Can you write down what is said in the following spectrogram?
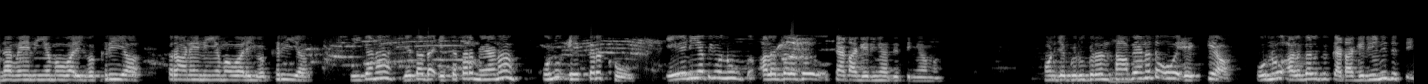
ਨਵੇਂ ਨਿਯਮ ਵਾਲੀ ਵੱਖਰੀ ਆ, ਪੁਰਾਣੇ ਨਿਯਮ ਵਾਲੀ ਵੱਖਰੀ ਆ। ਠੀਕ ਹੈ ਨਾ? ਜੇ ਤੁਹਾਡਾ ਇੱਕ ਧਰਮ ਆ ਨਾ ਉਹਨੂੰ ਇੱਕ ਰੱਖੋ। ਇਹ ਨਹੀਂ ਆ ਵੀ ਉਹਨੂੰ ਅਲੱਗ-ਅਲੱਗ ਕੈਟਾਗਰੀਆਂ ਦਿੱਤੀਆਂ ਵਾ। ਹੁਣ ਜੇ ਗੁਰੂ ਗ੍ਰੰਥ ਸਾਹਿਬ ਹੈ ਨਾ ਤਾਂ ਉਹ ਇੱਕ ਆ। ਉਹਨੂੰ ਅਲੱਗ-ਅਲੱਗ ਕੈਟਾਗਰੀ ਨਹੀਂ ਦਿੱਤੀ।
